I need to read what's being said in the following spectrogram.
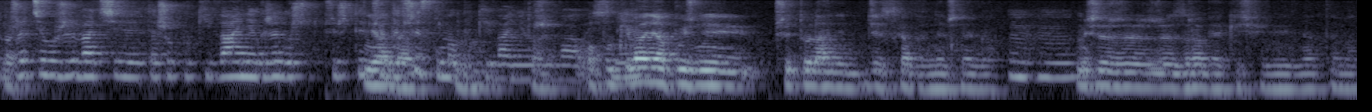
Możecie używać y, też opukiwania. Grzegorz, przecież Ty Ja przede tak. wszystkim Mhm. opukiwanie Tak. używałeś. nie? Opukiwania, później przytulanie dziecka wewnętrznego. Mhm. Myślę, że, że zrobię jakiś filmik na temat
